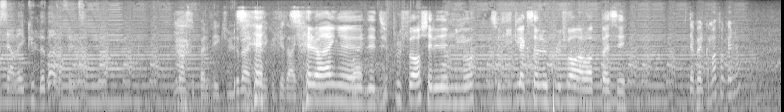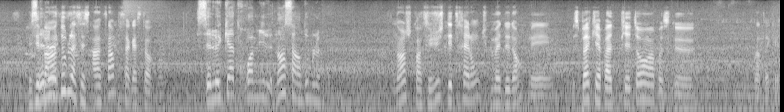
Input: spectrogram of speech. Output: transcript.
c'est- un véhicule de base en fait. Non c'est pas le véhicule de base, c'est le véhicule que t'as C'est le règne euh, Ouais. des- du plus fort chez les animaux. Celui qui klaxonne le plus fort a le droit de passer. Tu t'appelles comment ton camion? Mais c'est pas le- un double là, c'est un simple ça Castor. C'est le K3000. Non, c'est un double. Non je crois que c'est juste des traits longs que tu peux mettre dedans mais. J'espère qu'il n'y a pas de piétons, hein, parce que. Non t'inquiète.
